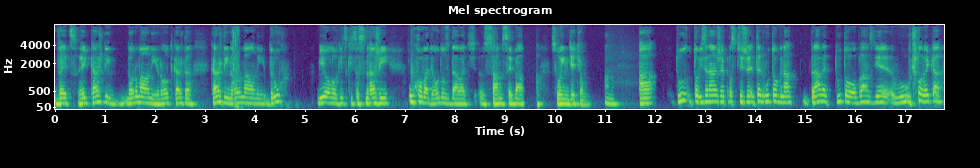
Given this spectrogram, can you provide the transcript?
vec. Hej, každý normálny rod, každá, každý normálny druh biologicky sa snaží uchovať a odozdávať sám seba svojim deťom. Ano. A tu to vyzerá, že, proste, že ten útok na práve túto oblasť je u človeka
